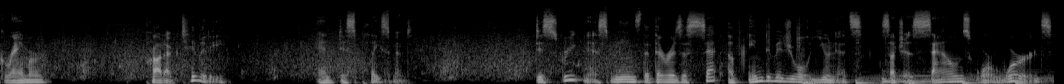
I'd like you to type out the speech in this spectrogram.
grammar, productivity, and displacement. Discreteness means that there is a set of individual units, such as sounds or words,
